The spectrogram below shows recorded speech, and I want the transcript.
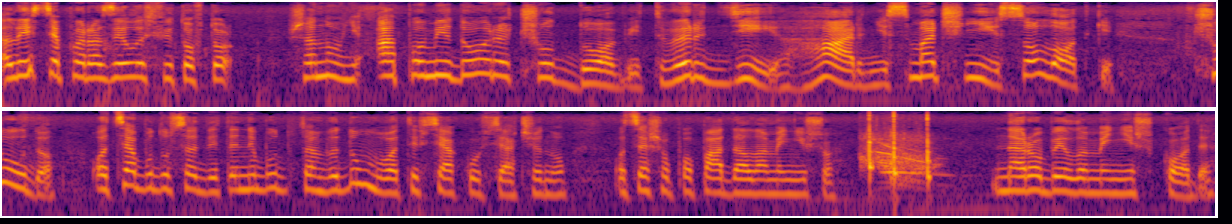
Листя поразилось фітофтор. Шановні, а помідори чудові, тверді, гарні, смачні, солодкі. Чудо. Оце буду садити, не буду там видумувати всяку всячину. Оце, що попадало мені, що наробило мені шкоди.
